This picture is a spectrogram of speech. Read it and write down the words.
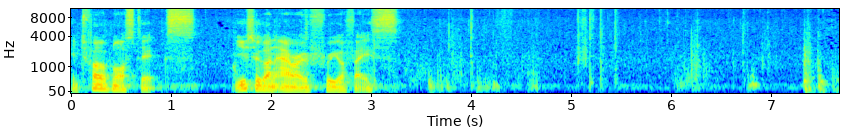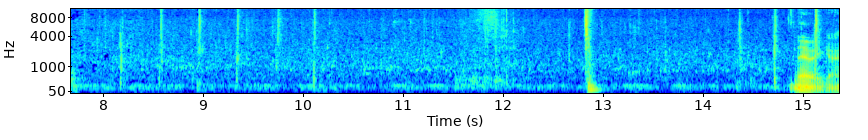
Need 12 more sticks. You still got an arrow through your face. There we go.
